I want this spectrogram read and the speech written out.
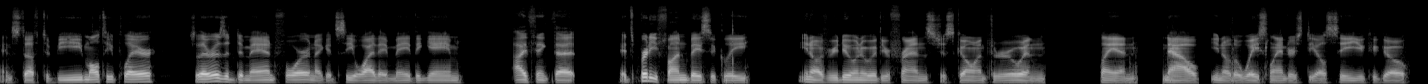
and stuff to be multiplayer. So there is a demand for it, and I could see why they made the game. I think that it's pretty fun, basically, you know, if you're doing it with your friends, just going through and playing. Now, you know, the Wastelanders DLC, you could go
